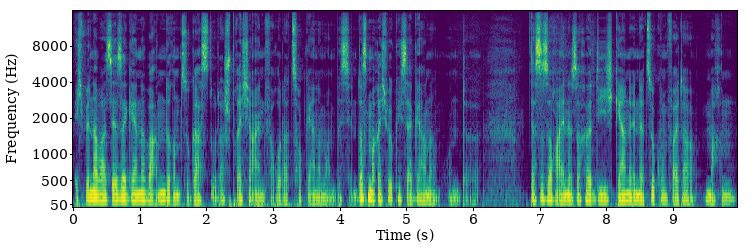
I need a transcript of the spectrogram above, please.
Ich bin aber sehr, sehr gerne bei anderen zu Gast oder spreche einfach oder zock gerne mal ein bisschen. Das mache ich wirklich sehr gerne und äh, das ist auch eine Sache, die ich gerne in der Zukunft weitermachen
